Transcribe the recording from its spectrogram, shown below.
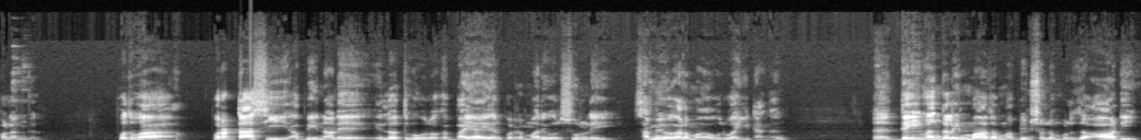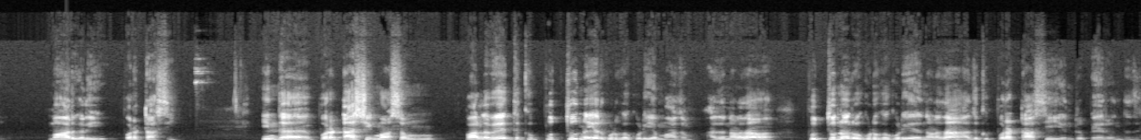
பலன்கள். பொதுவாக புரட்டாசி அப்படின்னாலே எல்லாத்துக்கும் ஒரு வகை பயம் ஏற்படுற மாதிரி ஒரு சூழ்நிலை சமீப காலமாக உருவாக்கிட்டாங்க. தெய்வங்களின் மாதம் அப்படின்னு சொல்லும் பொழுது ஆடி மார்கழி புரட்டாசி. இந்த புரட்டாசி மாதம் பல பேர்த்துக்கு புத்துணர்வு கொடுக்கக்கூடிய மாதம். அதனால தான் புத்துணர்வு கொடுக்கக்கூடியதுனால தான் அதுக்கு புரட்டாசி என்று பெயர் வந்தது.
